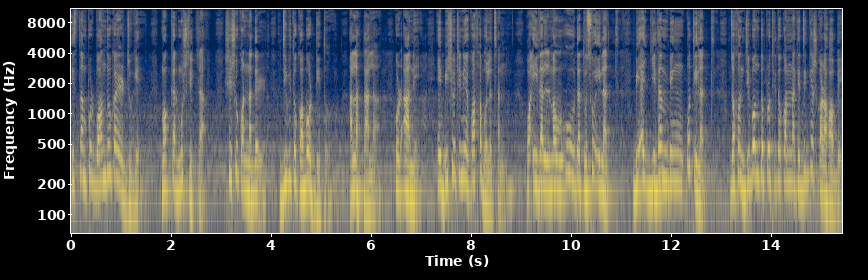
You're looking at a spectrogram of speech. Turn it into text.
ইসলাম পূর্ব অন্ধকারের যুগে, মক্কার মুশরিকরা শিশু কন্যাদের জীবিত কবর দিত। আল্লাহ তালা ওর আনে এই বিষয়টি নিয়ে কথা বলেছেন। ওয়া ইদাল মাউউদাতু সুইলাত বিআইয়ি যামবিন কুতিলাত। যখন জীবন্ত প্রথিত কন্যাকে জিজ্ঞেস করা হবে,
